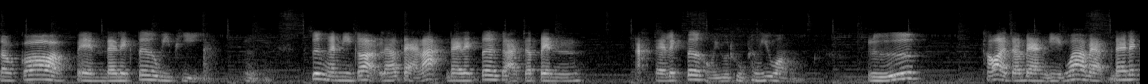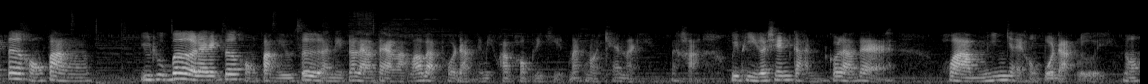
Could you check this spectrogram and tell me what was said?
แล้วก็เป็น Director VP อืม ซึ่งอันนี้ก็แล้วแต่ละ Director ก็อาจจะเป็นอะ Director ของ YouTube ทั้งยวง หรือเขาอาจจะแบ่งอีกว่าแบบดีเลกเตอร์ของฝั่งยูทูบเบอร์ดีเลกเตอร์ของฝั่งยูเซอร์อันนี้ก็แล้วแต่ละว่าแบบโปรดักต์มีความคอมพลีเคทมากน้อยแค่ไหนนะคะ VP ก็เช่นกันก็แล้วแต่ความยิ่งใหญ่ของโปรดักต์เลยเนาะ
